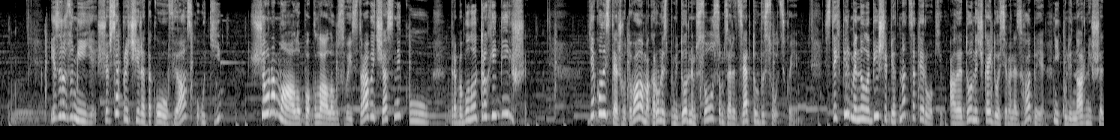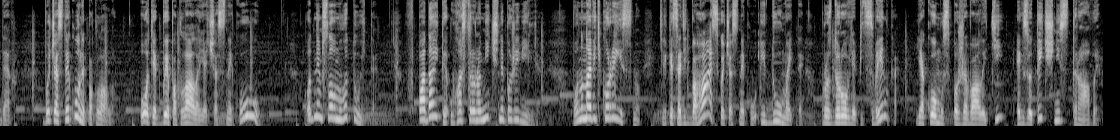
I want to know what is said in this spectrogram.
І зрозуміє, що вся причина такого фіаско у тім, що вона мало поклала у свої страви часнику, треба було трохи більше. Я колись теж готувала макарони з помідорним соусом за рецептом Висоцької. З тих пір минуло більше 15 років, але донечка й досі мене згадує мій кулінарний шедевр. Бо часнику не поклала. От якби поклала я часнику. Одним словом, готуйте, впадайте у гастрономічне божевілля. Воно навіть корисно, Тільки садіть багасько часнику і думайте про здоров'я підсвинка, якому споживали ті екзотичні страви.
